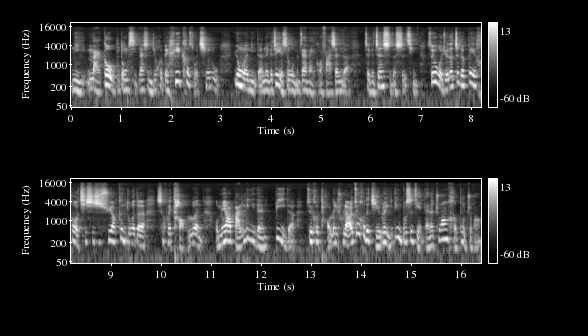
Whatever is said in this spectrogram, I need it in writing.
你买购物东西，但是你就会被黑客所侵入，用了你的那个，这也是我们在美国发生的这个真实的事情。所以我觉得这个背后其实是需要更多的社会讨论，我们要把利的弊的最后讨论出来，而最后的结论一定不是简单的装和不装，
